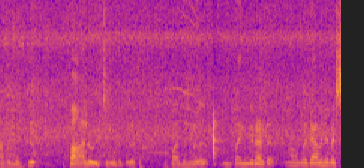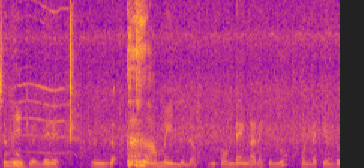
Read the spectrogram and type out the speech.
അതുങ്ങൾക്ക് പാലൊഴിച്ച് കൊടുത്തു കേട്ടോ. അപ്പോൾ അതുങ്ങൾ ഭയങ്കരമായിട്ട് രാവിലെ വിശന്നിരിക്കുമല്ലേ നിങ്ങൾക്ക് അമ്മയില്ലല്ലോ. ഈ തൊണ്ട അങ്ങ് അടയ്ക്കുന്നു. തൊണ്ടയ്ക്ക് എന്തോ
